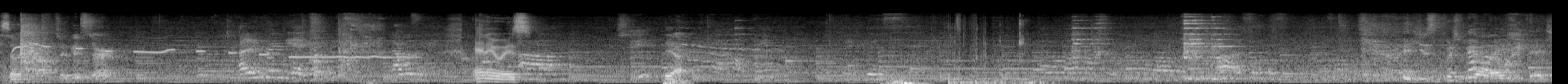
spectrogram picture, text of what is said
so it's off to a good start. I didn't break the eggs. That wasn't me. Anyways, Um, she? yeah. Like you just pushed me away, bitch.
